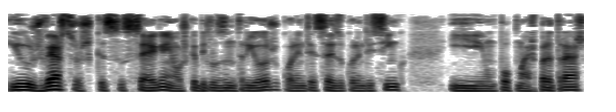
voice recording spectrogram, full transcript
E os versos que se seguem aos capítulos anteriores, o 46 e o 45, e um pouco mais para trás,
